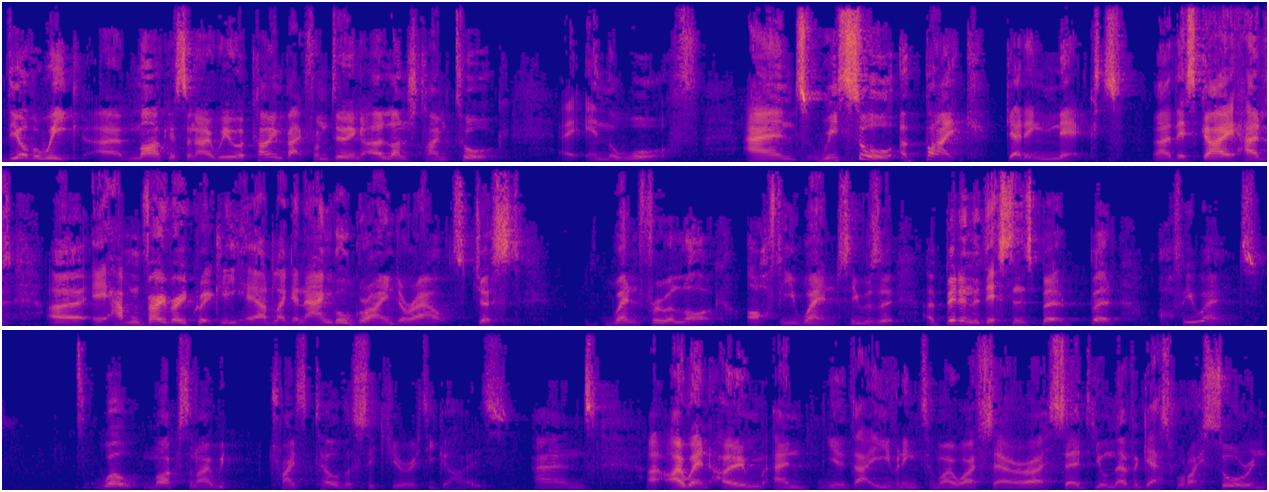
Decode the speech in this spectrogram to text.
the other week, uh, Marcus and I, we were coming back from doing a lunchtime talk uh, in the wharf, and we saw a bike getting nicked. Uh, this guy had, uh, it happened very, very quickly. He had like an angle grinder out, just went through a lock, off he went. He was a, a bit in the distance, but, but off he went. Well, Marcus and I, we tried to tell the security guys, and I went home, and you know, that evening to my wife Sarah, I said, You'll never guess what I saw in,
